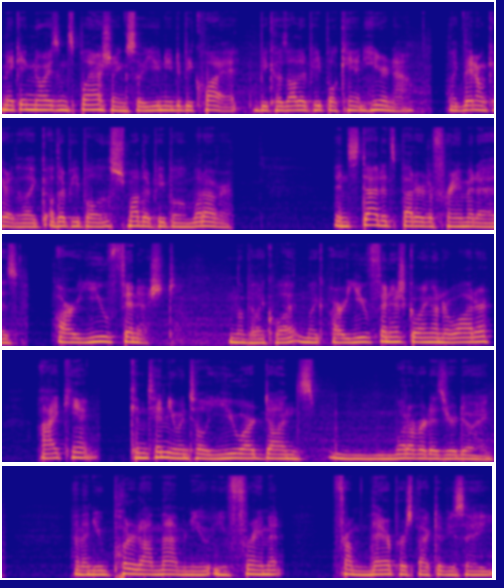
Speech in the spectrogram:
making noise and splashing. So you need to be quiet because other people can't hear now. Like they don't care. They're like other people, smother people, and whatever. Instead, it's better to frame it as, Are you finished? And they'll be like, What? I'm like, Are you finished going underwater? I can't continue until you are done whatever it is you're doing. And then you put it on them and you, you frame it from their perspective, you say,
